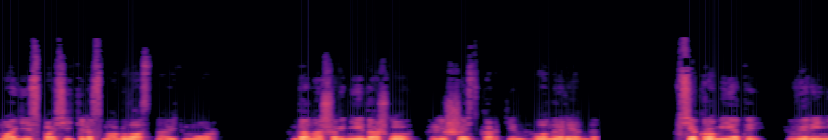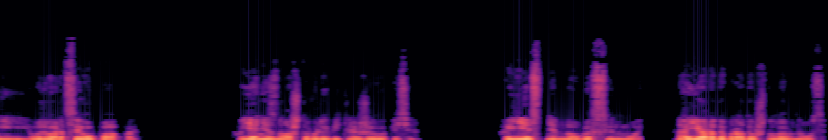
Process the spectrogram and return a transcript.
магии Спасителя смогла остановить мор. До наших дней дошло лишь шесть картин Ланередда. Все, кроме этой, в Иринии, во дворце у папы. Я не знал, что вы любитель живописи. Есть немного, сын мой. Наяра добродушно улыбнулся.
